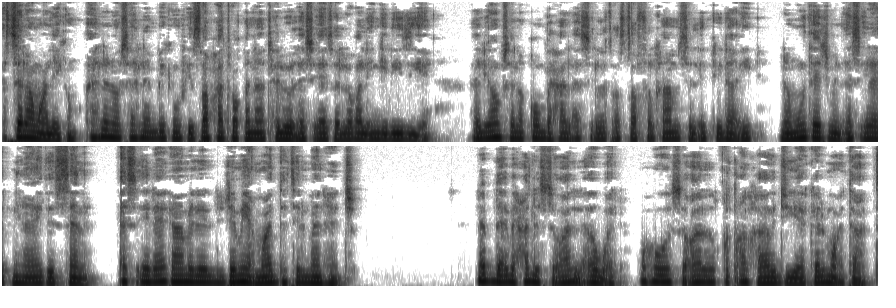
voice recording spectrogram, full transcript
السلام عليكم. أهلا وسهلا بكم في صفحة وقناة حلول أسئلة اللغة الإنجليزية. اليوم سنقوم بحل أسئلة الصف الخامس الابتدائي نموذج من أسئلة نهاية السنة. أسئلة كاملة لجميع مادة المنهج. نبدأ بحل السؤال الأول وهو سؤال القطعة الخارجية كالمعتاد.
